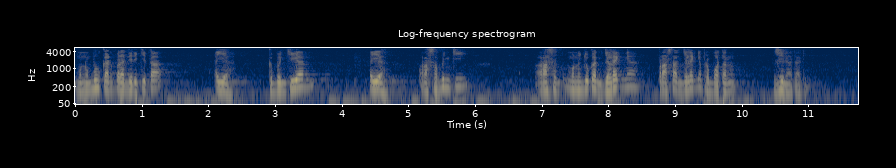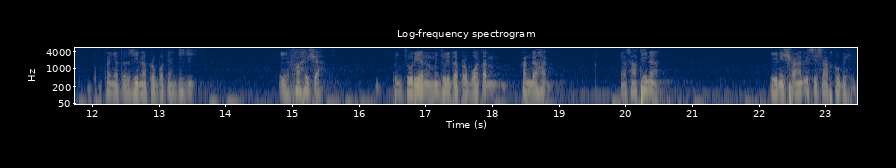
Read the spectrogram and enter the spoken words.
menumbuhkan pada diri kita iya kebencian iya rasa benci rasa menunjukkan jeleknya perasaan jeleknya perbuatan zina tadi ternyata zina perbuatan yang jijik iya fahisyah pencurian mencuri perbuatan rendahan yang sangat hina ini syair istisarku bihi.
